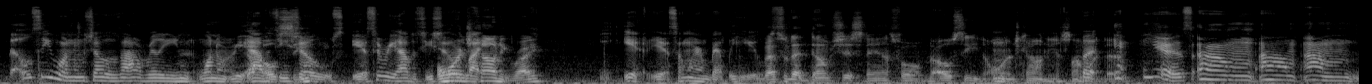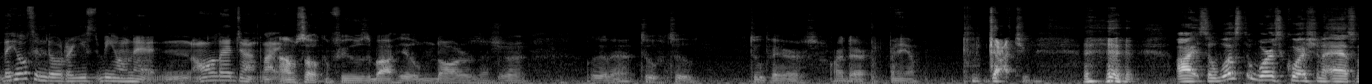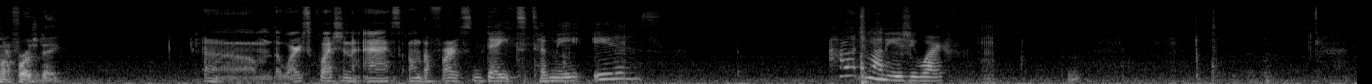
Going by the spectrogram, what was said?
The OC one of them shows I really one of them reality shows. Yeah, it's a reality show. Orange like, County, right? Yeah, yeah, somewhere in Beverly Hills. That's what that dumb shit stands for. The OC, the Orange County, or something But like that. yes, um, um, um, the Hilton daughter used to be on that and all that junk. Like, I'm so confused about Hilton daughters and shit. Look at that. Two two two pairs right there. Bam. Got you. Alright, so what's the worst question to ask on a first date? um, the worst question to ask on the first date to me is, how much money is you worth?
